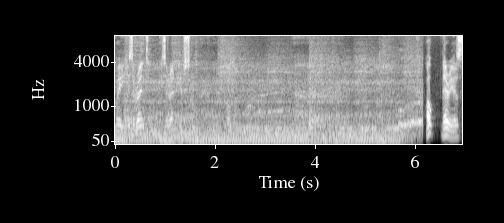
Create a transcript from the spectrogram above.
Wait, he's around. He's around here somewhere. Hold on. Uh, oh, there he is.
